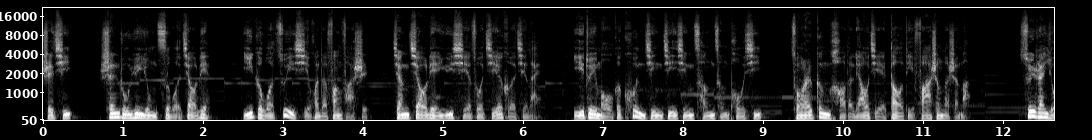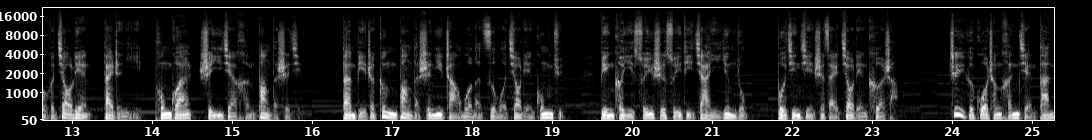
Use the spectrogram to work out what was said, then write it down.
十七，深入运用自我教练。一个我最喜欢的方法是将教练与写作结合起来，以对某个困境进行层层剖析，从而更好地了解到底发生了什么。虽然有个教练带着你通关是一件很棒的事情，但比这更棒的是你掌握了自我教练工具，并可以随时随地加以应用，不仅仅是在教练课上。这个过程很简单，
